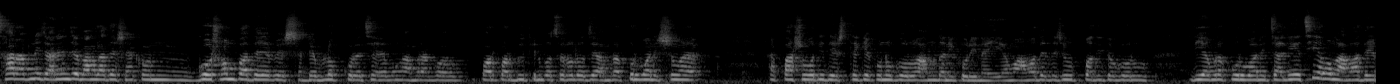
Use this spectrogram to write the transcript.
স্যার, আপনি জানেন যে বাংলাদেশ এখন গো সম্পদে বেশ ডেভেলপ করেছে এবং আমরা পরপর দুই তিন বছর হলো যে আমরা কুরবানির সময় পার্শ্ববর্তী দেশ থেকে কোনো গরু আমদানি করি নাই। এবং আমাদের দেশে উৎপাদিত গরু দিয়ে আমরা কুরবানি চালিয়েছি এবং আমাদের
